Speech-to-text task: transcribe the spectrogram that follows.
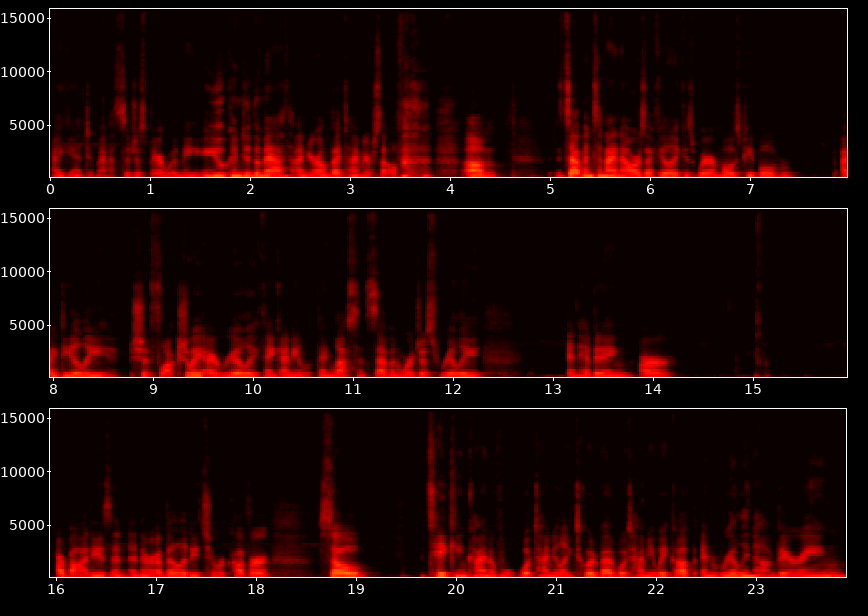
i can't do math so just bear with me. You can do the math on your own bedtime yourself. Um 7 to 9 hours i feel like is where most people ideally should fluctuate. I really think anything less than 7 we're just really inhibiting our our bodies and, and their ability to recover. So taking kind of what time you like to go to bed what time you wake up and really not varying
